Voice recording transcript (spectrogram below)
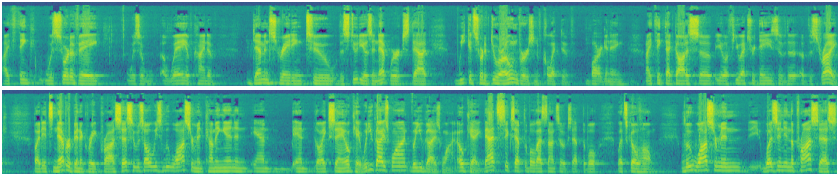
I think was sort of a, was a, a way of kind of demonstrating to the studios and networks that we could sort of do our own version of collective bargaining. I think that got us uh, you know, a few extra days of the, of the strike. But it's never been a great process. It was always Lew Wasserman coming in and, and, and like saying, okay, what do you guys want? What do you guys want? Okay, that's acceptable. That's not so acceptable. Let's go home. Lew Wasserman wasn't in the process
